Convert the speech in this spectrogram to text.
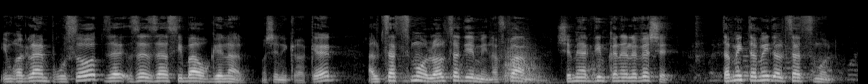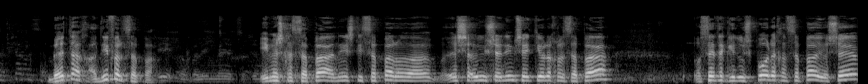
עם רגליים פרוסות, זה, זה, זה הסיבה האורגנל, מה שנקרא, כן? על צד שמאל, לא על צד ימין, אף פעם. שמאגדים קנה לבשת. תמיד תמיד על צד שמאל. בטח, עדיף על ספה. אם יש לך ספה, אני יש לי ספה, לא, יש, היו שנים שהייתי הולך לספה, עושה את הקידוש פה, הולך לספה, יושב,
